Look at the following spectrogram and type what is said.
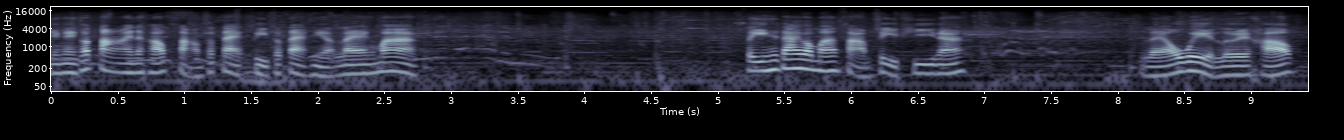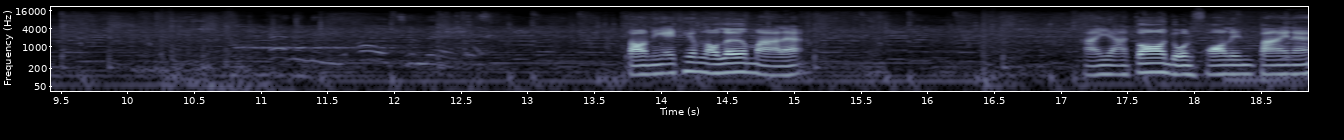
ยังไงก็ตายนะครับ3สแต็ก4สแต็กเนี่ยแรงมาก ตีให้ได้ประมาณ 3-4 ทีนะ แล้วเวทเลยครับ ตอนนี้ไอเทมเราเริ่มมาแล้วฮายาก็โดนฟอร์เรนไปนะ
